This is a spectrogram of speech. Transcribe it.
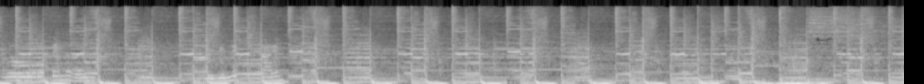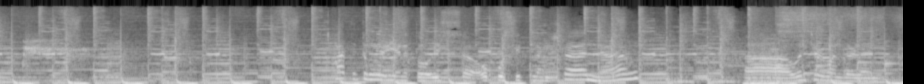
So, okay na rin. Maybe next time. At itong area na to is uh, opposite lang siya ng uh, Winter Wonderland.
